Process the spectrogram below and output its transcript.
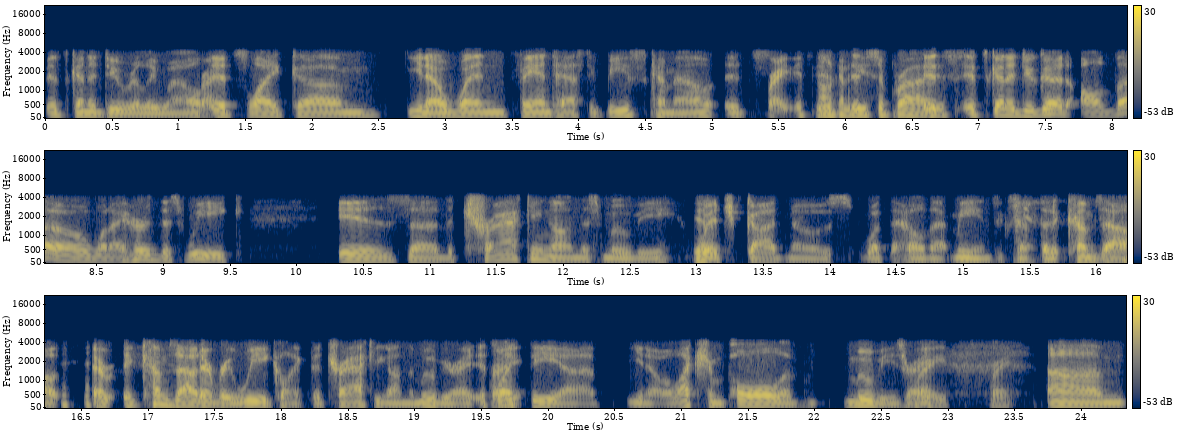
it's gonna do really well. Right. It's like um you know when Fantastic Beasts come out, it's right. It's not it- going to be surprised. it's it's going to do good. Although what I heard this week is uh, the tracking on this movie, Yeah. which God knows what the hell that means, except that it comes out it comes out every week, like the tracking on the movie, right? It's Right. like the uh, you know election poll of movies, right? right. Right. Um,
